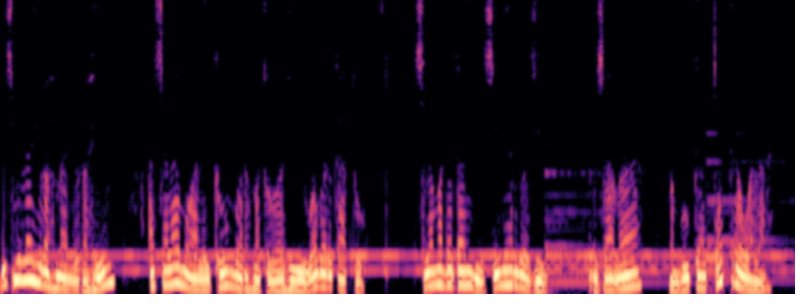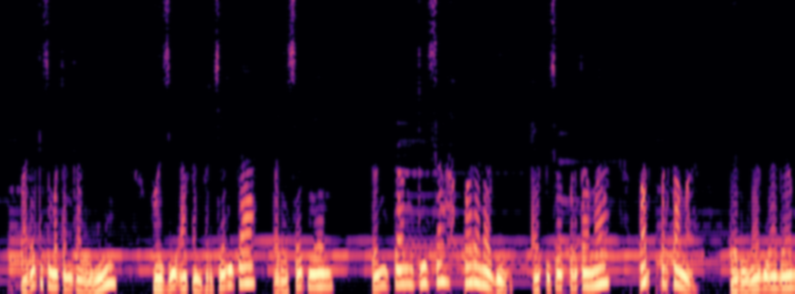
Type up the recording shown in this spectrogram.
Bismillahirrahmanirrahim. Assalamualaikum warahmatullahi wabarakatuh. Selamat datang di Siniar Gozi bersama membuka cakrawala. Pada kesempatan kali ini, Hozi akan bercerita pada segmen tentang kisah para nabi. Episode pertama, part pertama dari Nabi Adam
